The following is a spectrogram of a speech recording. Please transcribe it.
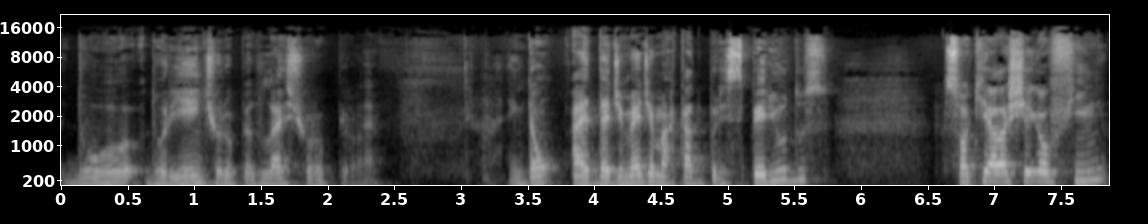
do, do Oriente Europeu, do Leste Europeu. Né? Então a Idade Média é marcada por esses períodos, só que ela chega ao fim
